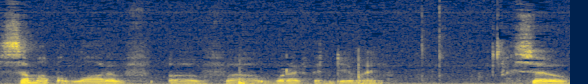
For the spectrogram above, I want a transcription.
sum up a lot of, of uh, what I've been doing. So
